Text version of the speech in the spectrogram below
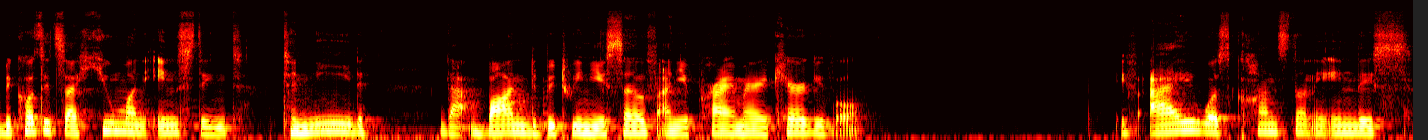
Because it's a human instinct to need that bond between yourself and your primary caregiver. If I was constantly in this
